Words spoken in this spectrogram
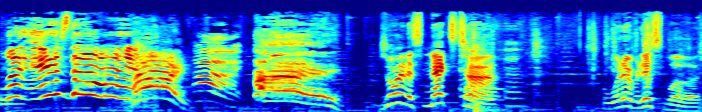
What is that? Hey! Hi. Hey! Join us next time for whatever this was.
